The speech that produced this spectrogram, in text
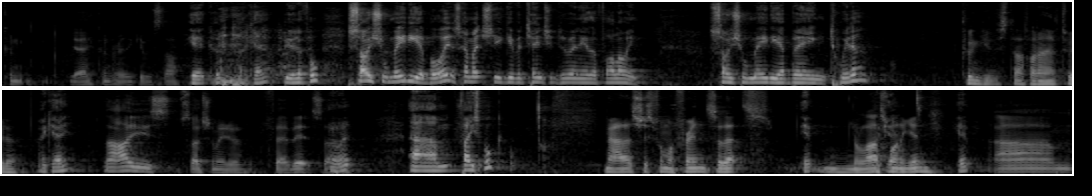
Couldn't yeah, couldn't really give a stuff. Yeah, good. Okay, beautiful. Social media, boys. How much do you give attention to any of the following? Social media being Twitter. Couldn't give us stuff. I don't have Twitter. Okay, No, I use social media a fair bit, so all right. Um, Facebook. Nah, that's just for my friends. So that's Yep. the last Okay. one again. Yep. um,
